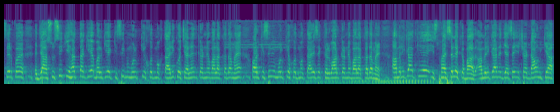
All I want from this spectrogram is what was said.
सिर्फ़ जासूसी की हद तक है बल्कि किसी भी मुल्क की खुद मुख्तारी को चैलेंज करने वाला कदम है और किसी भी मुल्क की खुद मुख्तारी से खिलवाड़ करने वाला कदम है। अमेरिका के इस फैसले के बाद अमेरिका ने जैसे ही शट डाउन किया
